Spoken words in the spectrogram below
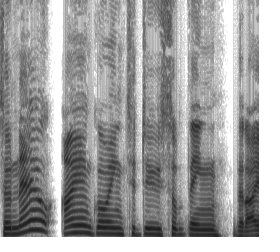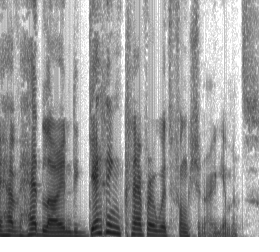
So now I am going to do something that I have headlined Getting Clever with Function Arguments.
